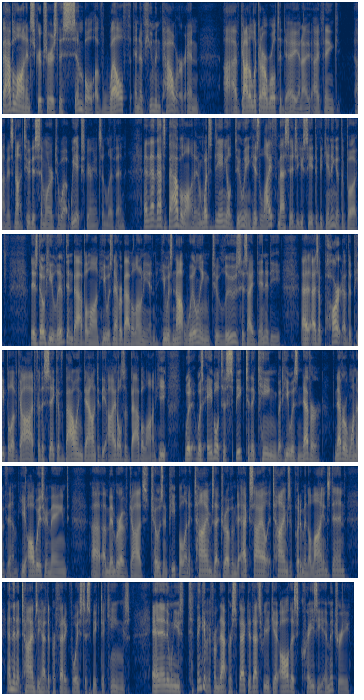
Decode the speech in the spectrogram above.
Babylon in scripture is this symbol of wealth and of human power. And I've got to look at our world today, and I, I think um, it's not too dissimilar to what we experience and live in. And that, that's Babylon. And what's Daniel doing? His life message, you see at the beginning of the book, is though he lived in Babylon, he was never Babylonian. He was not willing to lose his identity as, as, a part of the people of God for the sake of bowing down to the idols of Babylon. He would, was able to speak to the king, but he was never, never one of them. He always remained uh, a member of God's chosen people. And at times that drove him to exile, at times it put him in the lion's den, and then at times he had the prophetic voice to speak to kings. And, and then when you think of it from that perspective, that's where you get all this crazy imagery.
